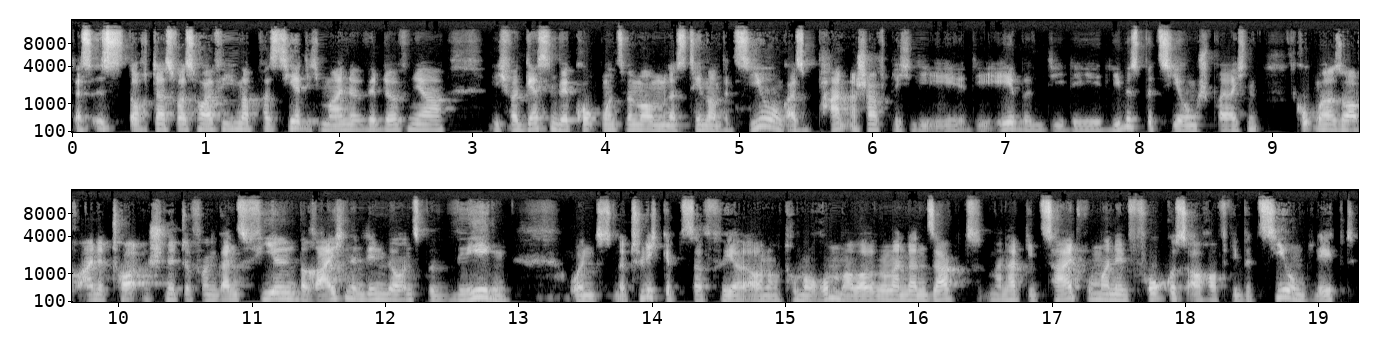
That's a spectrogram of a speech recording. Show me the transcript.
das ist doch das, was häufig immer passiert. Ich meine, wir dürfen ja nicht vergessen, wir gucken uns, wenn wir um das Thema Beziehung, also partnerschaftliche, die, die Ehe, die, die Liebesbeziehung sprechen, gucken wir so auf eine Tortenschnitte von ganz vielen Bereichen, in denen wir uns bewegen. Und natürlich gibt es dafür auch noch drumherum. Aber wenn man dann sagt, man hat die Zeit, wo man den Fokus auch auf die Beziehung legt,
